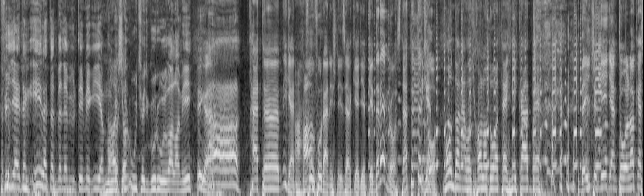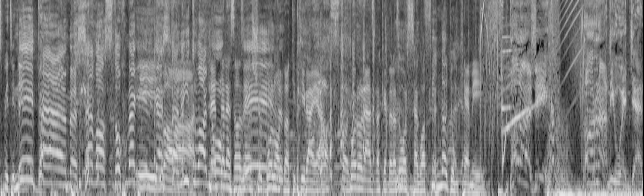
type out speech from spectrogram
Figyeljetek, életedben nem ültél még ilyen Nagyon. magasan, úgy, hogy gurul valami. Igen. Ah, Hát uh, igen, Aha. Furán is nézel ki egyébként, de nem rossz, tehát tök, jó. Mondanám, hogy haladó a technikád, de De így, hogy négyen tolnak, ez picit... Népem! Szevasztok, megérkeztem, van. itt vagyok! Nem te leszel az első Én- bolond, aki királyá koronáznak ebben az országban. A fény nagyon kemény. Balázsék! A Rádió Egyen!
